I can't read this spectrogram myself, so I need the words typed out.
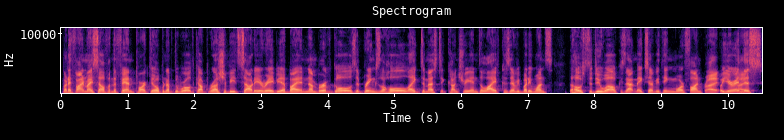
but I find myself in the fan park to open up the World Cup. Russia beats Saudi Arabia by a number of goals. It brings the whole like domestic country into life because everybody wants the host to do well because that makes everything more fun. Right. But you're in right. this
